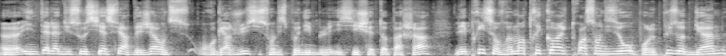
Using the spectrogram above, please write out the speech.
Euh, Intel a du souci à se faire déjà, on, regarde juste, ils sont disponibles ici chez Top Achat. Les prix sont vraiment très corrects, 310 euros pour le plus haut de gamme.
